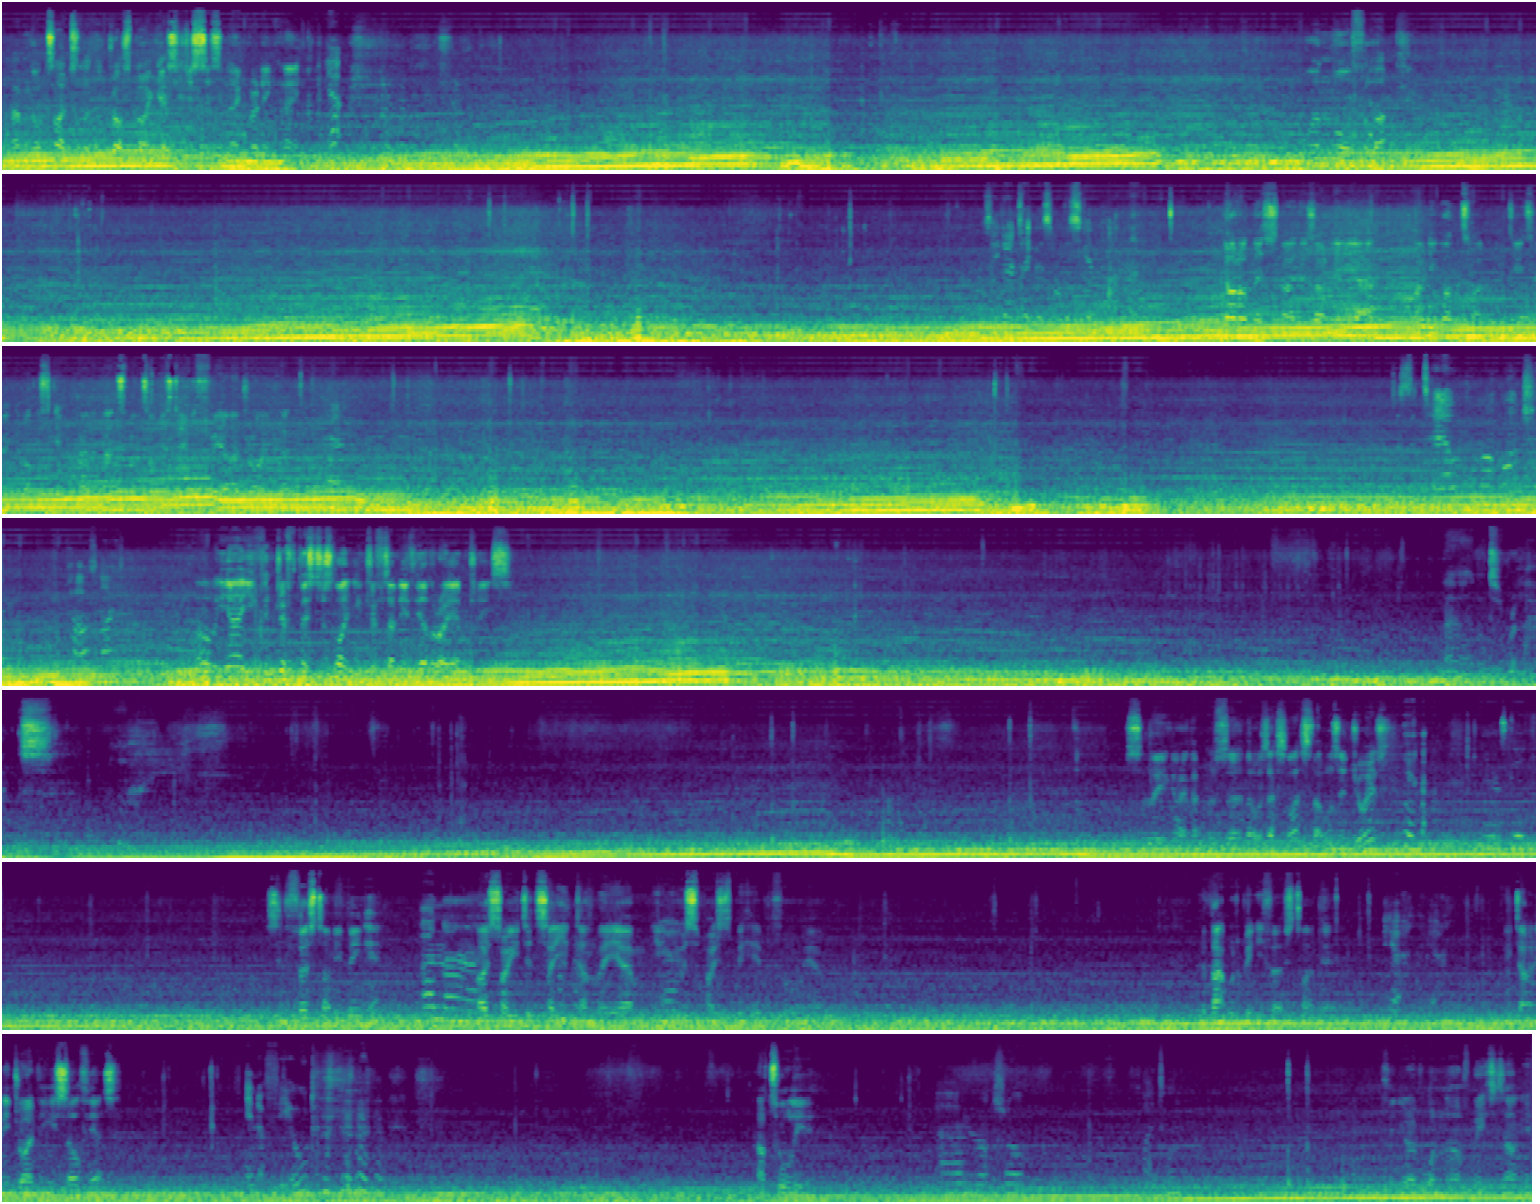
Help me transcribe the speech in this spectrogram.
I haven't got time to look across, but I guess you're just sitting there grinning, hey? Yep. One more for luck. So you don't take this on the skin pattern Not on this, no, there's only uh, only one time we do take it on the skid pad, and that's when Tommy's doing a three hour drive there. then? Yeah. Does the tail come out much? Power slide? Oh yeah, you can drift this just like you drift any of the other AMGs. And relax. So there you go. That was uh, that was SLS. That was enjoyed. Yeah. Yeah, that's good. Is it the first time you've been here? Oh no. Oh, sorry, you did say you'd done the. Um, you, Yeah. you were supposed to be here before, yeah. But that would have been your first time here. Yeah, yeah. Have you done any driving yourself yet? In a field. How tall are you? I'm not sure. Quite tall. I think you're over one and a half metres, aren't you?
